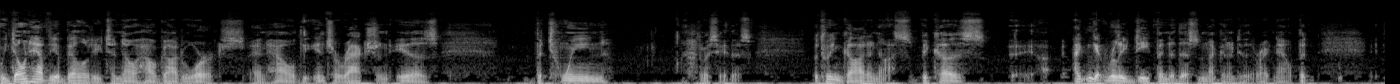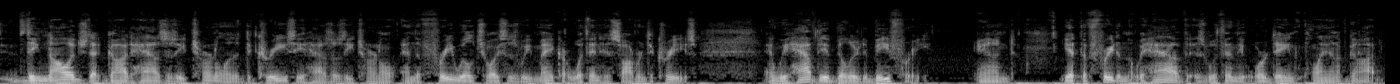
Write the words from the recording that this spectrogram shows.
we don't have the ability to know how God works and how the interaction is between how do I say this between God and us because I can get really deep into this. I'm not going to do it right now, but the knowledge that God has is eternal and the decrees he has is eternal and the free will choices we make are within his sovereign decrees. And we have the ability to be free. And yet the freedom that we have is within the ordained plan of God.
